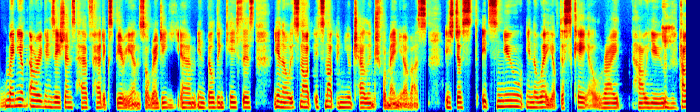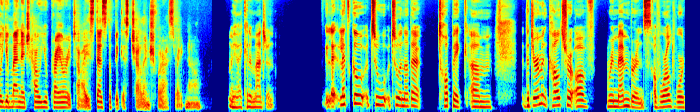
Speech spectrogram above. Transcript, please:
many of our organizations have had experience already um, in building cases. You know it's not it's not a new challenge for many of us. It's just it's new in the way of the scale right how you mm-hmm. how you manage how you prioritize. That's the biggest challenge for us right now. Yeah i can imagine. Let's go to to another topic. Um, the german culture of remembrance of world war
